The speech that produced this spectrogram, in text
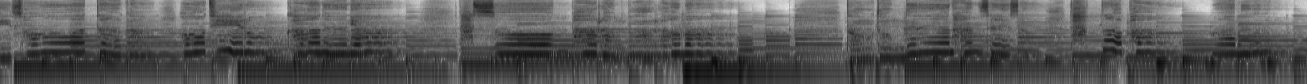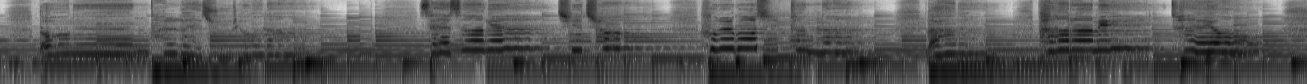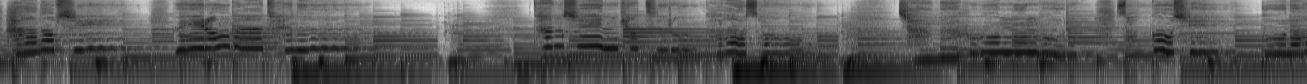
어디서 왔다가 어디로 가느냐? 낯선 바람 바람아 덧없는 한 세상 답답한 마음을 너는 달래주려나? 세상에 지쳐 울고 싶은 날 나는 바람이 되어 한없이 위로가 되는 당신 곁으로 가서 참아온 눈물을 섞고 싶구나.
